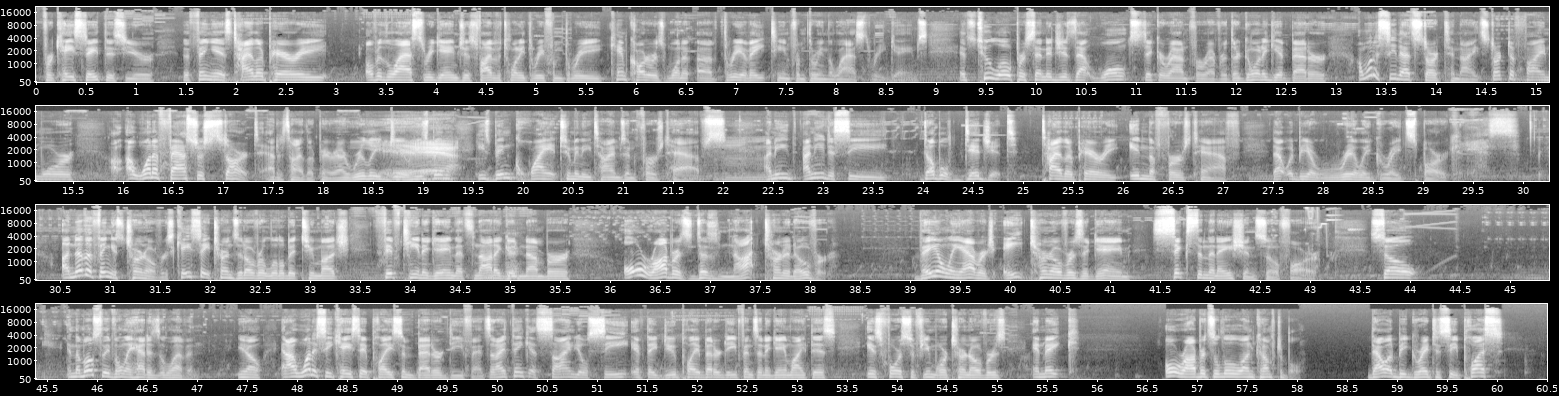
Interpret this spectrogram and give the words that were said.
for K State this year. The thing is, Tyler Perry over the last three games, just five of twenty-three from three. Cam Carter is one of uh, three of eighteen from three in the last three games. It's two low percentages that won't stick around forever. They're going to get better. I want to see that start tonight. Start to find more. I, I want a faster start out of Tyler Perry. I really do. He's been he's been quiet too many times in first halves. I need I need to see double digit Tyler Perry in the first half. That would be a really great spark. Yes. Another thing is turnovers. K State turns it over a little bit too much. 15 a game, that's not a good number. Oral Roberts does not turn it over. They only average eight turnovers a game, sixth in the nation so far. So, and the most they've only had is 11. You know, and I want to see K State play some better defense. And I think a sign you'll see if they do play better defense in a game like this is force a few more turnovers and make Oral Roberts a little uncomfortable. That would be great to see. Plus,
